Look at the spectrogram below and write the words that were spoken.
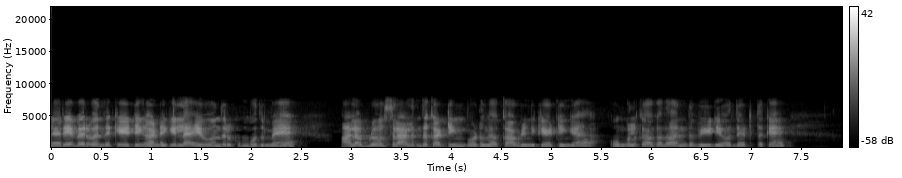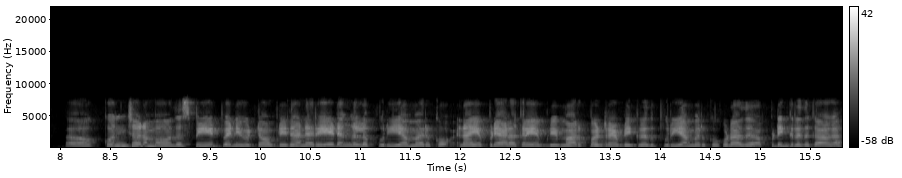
நிறைய பேர் வந்து கேட்டிங்க அன்றைக்கி லைவ் வந்திருக்கும் போதுமே அளவு ப்ளவுஸில் அளந்து கட்டிங் போடுங்கக்கா அப்படின்னு கேட்டிங்க. உங்களுக்காக தான் இந்த வீடியோ வந்து எடுத்துக்கேன். கொஞ்சம் நம்ம வந்து ஸ்பீட் பண்ணி விட்டோம் அப்படின்னா நிறைய இடங்களில் புரியாமல் இருக்கும். நான் எப்படி அளக்குறேன் எப்படி மார்க் பண்ணுறேன் அப்படிங்கிறது புரியாமல் இருக்கக்கூடாது அப்படிங்கிறதுக்காக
